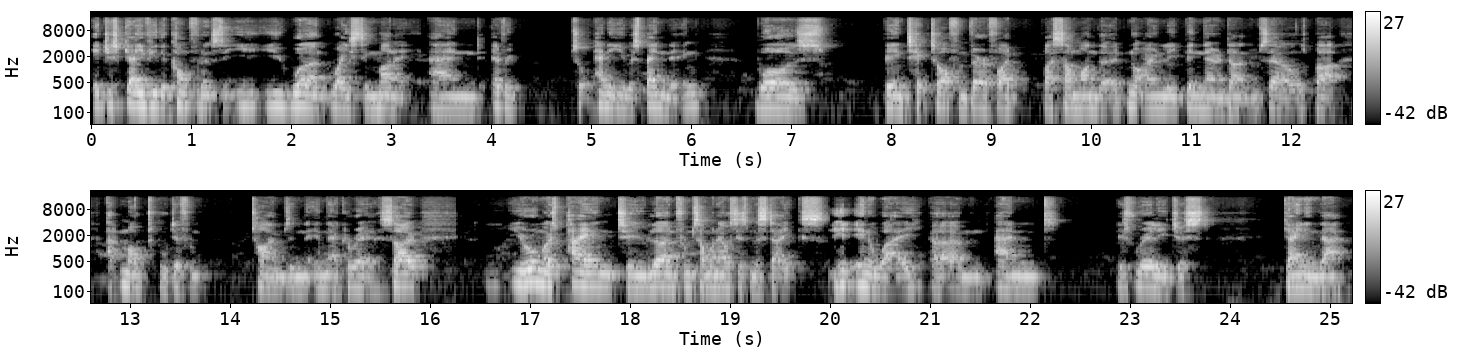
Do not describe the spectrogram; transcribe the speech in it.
it just gave you the confidence that you, you weren't wasting money and every sort of penny you were spending was being ticked off and verified by someone that had not only been there and done it themselves, but at multiple different times in, in their career. So you're almost paying to learn from someone else's mistakes in a way. Um, and it's really just gaining that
